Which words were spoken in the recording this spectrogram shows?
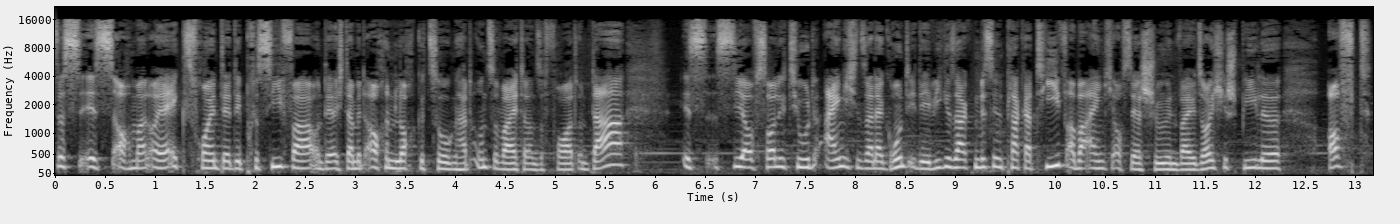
das ist auch mal euer Ex-Freund, der depressiv war und der euch damit auch in ein Loch gezogen hat und so weiter und so fort. Und da ist Sea of Solitude eigentlich in seiner Grundidee, wie gesagt, ein bisschen plakativ, aber eigentlich auch sehr schön, weil solche Spiele oft,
